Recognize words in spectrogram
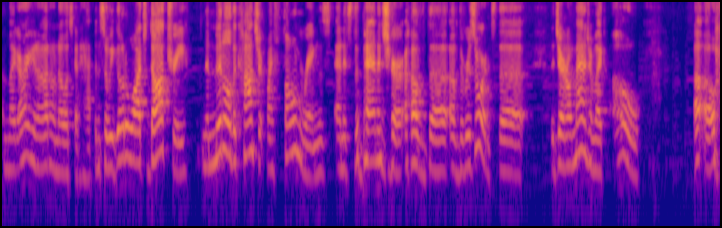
I'm like, all right, you know, I don't know what's going to happen. So we go to watch Daughtry. In the middle of the concert, my phone rings, and it's the manager of the of the resort. It's the the general manager. I'm like, oh, uh oh.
